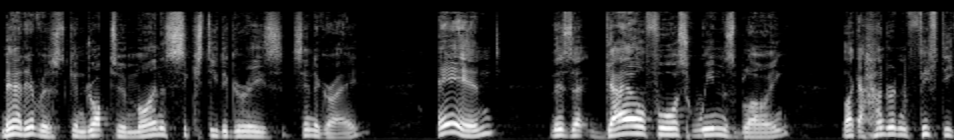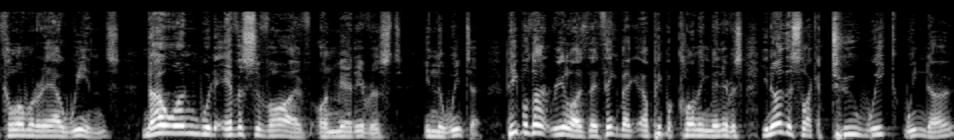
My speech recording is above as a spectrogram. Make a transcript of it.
Mount Everest can drop to minus 60 degrees centigrade, and there's a gale force winds blowing, like 150 kilometre hour winds. No one would ever survive on Mount Everest in the winter. People don't realize, they think about uh, people climbing Mount Everest. You know, there's like a two week window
